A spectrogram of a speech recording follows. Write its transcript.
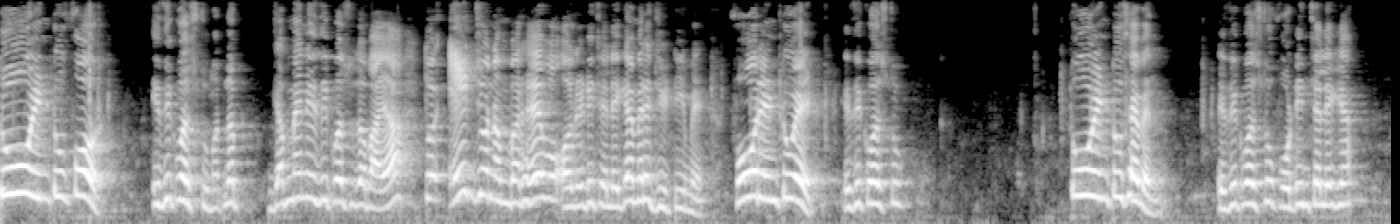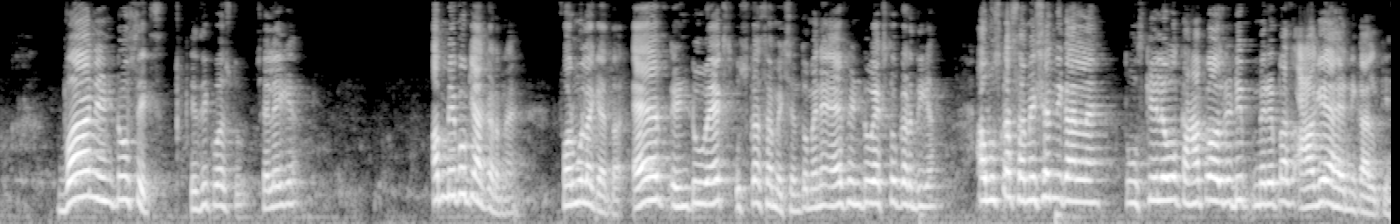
Two into four is equals to मतलब जब मैंने इज़ इक्वल टू दबाया तो एक जो नंबर है, वो ऑलरेडी चले गया मेरे जीटी में। Four into eight is equal to two into seven is equal to fourteen चले गया। One into six is equal to चले गया। अब मेरे को क्या करना है? फॉर्मूला क्या था? एफ़ इंटू एक्स उसका समेशन तो मैंने एफ़ इंटू एक्स तो कर दिया। अब उसका समेशन निकालना है। तो उसके लिए वो कहाँ पे ऑलरेडी मेरे पास आ गया है निकाल के?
